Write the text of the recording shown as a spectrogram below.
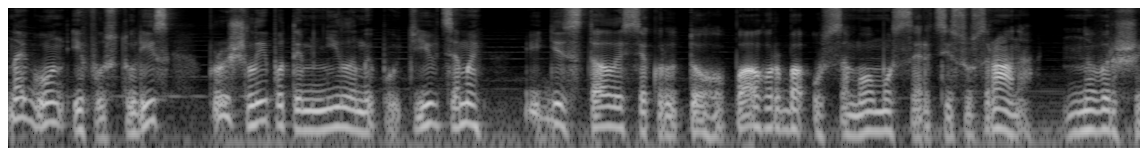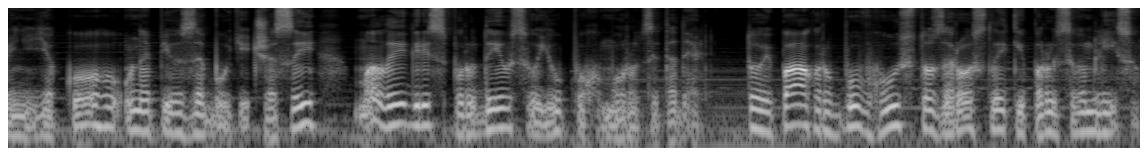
Найгон і Фустуліс пройшли потемнілими путівцями і дісталися крутого пагорба у самому серці Сусрана, на вершині якого у напівзабуті часи Малигріс спорудив свою похмуру цитадель. Той пагорб був густо зарослий кипарисовим лісом.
